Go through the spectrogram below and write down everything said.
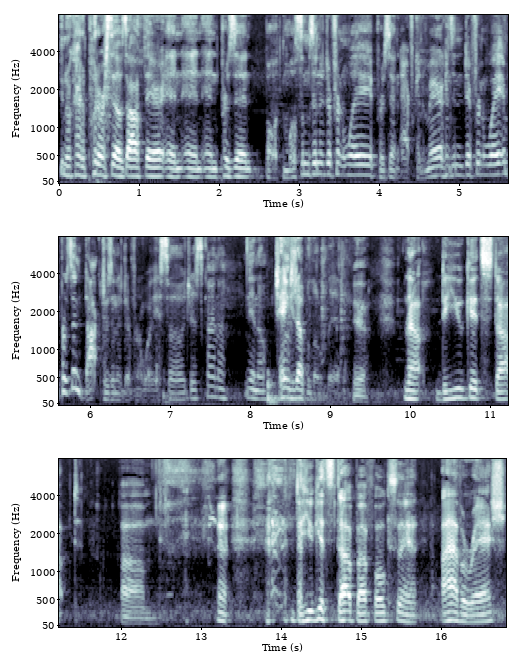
you know, kind of put ourselves out there and, and, and present both Muslims in a different way, present African Americans in a different way, and present doctors in a different way. So just kind of, you know, change it up a little bit. Yeah. Now, do you get stopped? Um, do you get stopped by folks saying, "I have a rash"?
